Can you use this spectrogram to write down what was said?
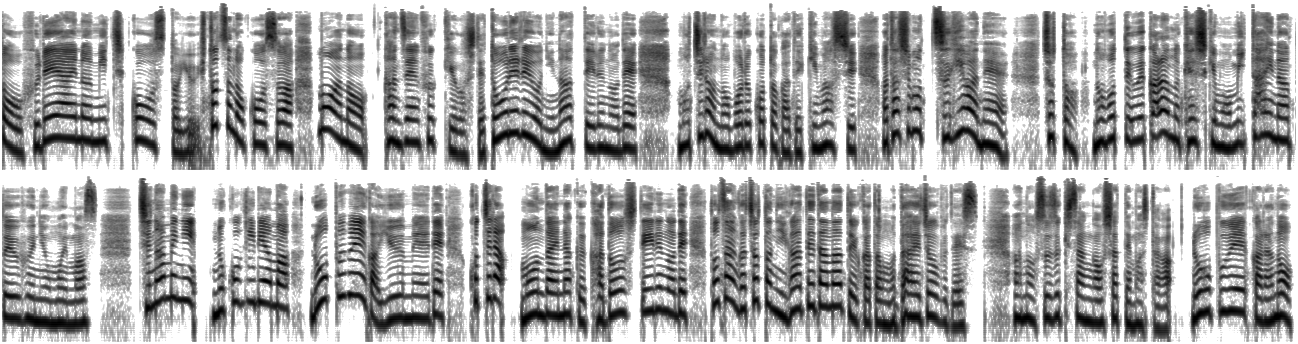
東ふれあいの道コースという一つのコースはもうあの完全復旧をして通れるようになっているのでもちろん登ることができますし私も次はねちょっと登って上からの景色も見たいなというふうに思います。ちなみに鋸山ロープウェイが有名でこちら問題なく稼働しているので登山がちょっと苦手だなという方も大丈夫です。あの鈴木さんがおっしゃってまましたがロープウェイからの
